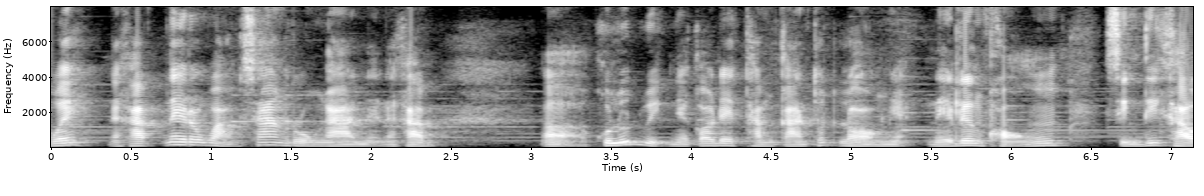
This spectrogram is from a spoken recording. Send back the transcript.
ไว้ยนะครับ ในระหว่างสร้างโรงงานเนี่ยนะครับคุณลุดวิกเนี่ยก็ได้ทำการทดลองเนี่ยในเรื่องของสิ่งที่เขา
